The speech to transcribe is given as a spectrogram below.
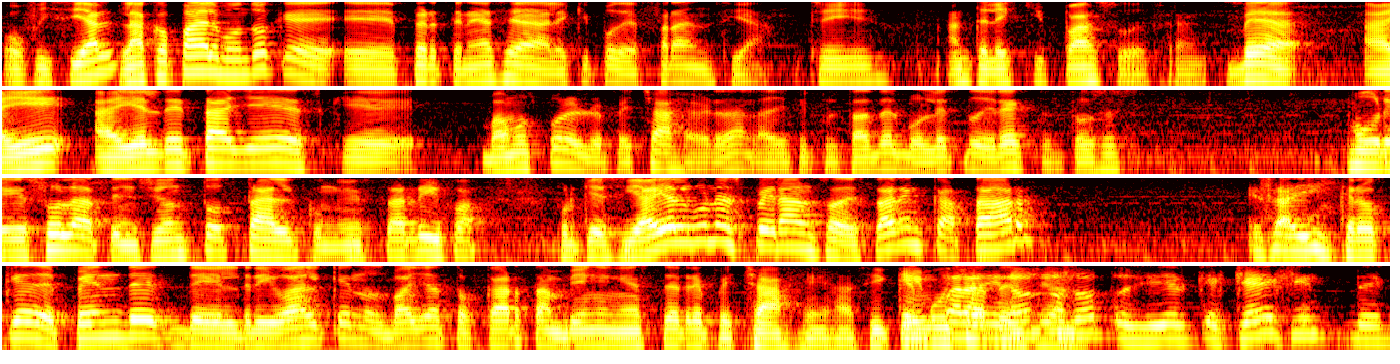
oficial. La Copa del Mundo que eh, pertenece al equipo de Francia. Sí, ante el equipazo de Francia. Vea, ahí, ahí el detalle es que vamos por el repechaje, ¿verdad? La dificultad del boleto directo. Entonces, por eso la atención total con esta rifa. Porque si hay alguna esperanza de estar en Qatar, Es ahí. creo que depende del rival que nos vaya a tocar también en este repechaje. Así que Y, mucha para, y no atención. nosotros, y el que quede quin- de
